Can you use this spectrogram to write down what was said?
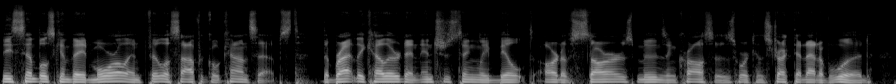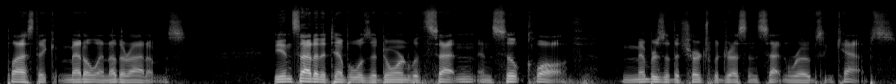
These symbols conveyed moral and philosophical concepts. The brightly colored and interestingly built art of stars, moons, and crosses were constructed out of wood, plastic, metal, and other items. The inside of the temple was adorned with satin and silk cloth, and members of the church would dress in satin robes and caps.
